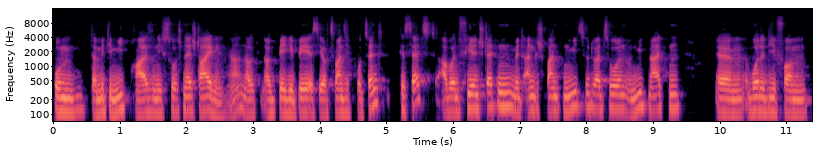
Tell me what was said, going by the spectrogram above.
um, damit die Mietpreise nicht so schnell steigen. Ja, laut, BGB ist sie auf 20 Prozent gesetzt, aber in vielen Städten mit angespannten Mietsituationen und Mietmärkten ähm, wurde die vom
